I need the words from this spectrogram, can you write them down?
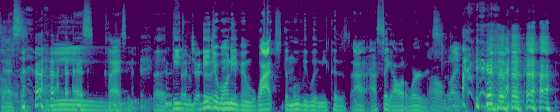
That's, that's classic. Uh, Such a Deidre, Deidre won't even watch the movie with me because I, I say all the words. I don't so. blame you.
